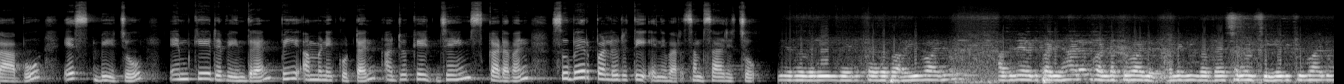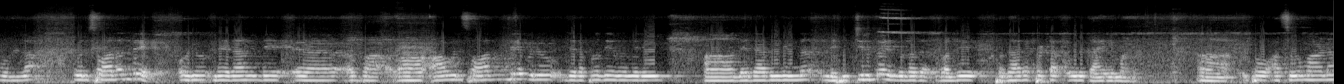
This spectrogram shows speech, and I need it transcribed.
Babu S Biju M K Raveendran P Ammanikuttan advocate James Kadavan Zubair Palluruthy എന്നിവർ സംസാരിച്ചു. പറയുവാനും അതിനെ ഒരു പരിഹാരം കണ്ടെത്തുവാനും അല്ലെങ്കിൽ നിർദ്ദേശങ്ങൾ സ്വീകരിക്കുവാനുമുള്ള ഒരു സ്വാതന്ത്ര്യം ഒരു നേതാവിന്റെ ആ ഒരു സ്വാതന്ത്ര്യം ഒരു ജനപ്രതി എന്ന നിലയിൽ നേതാവിൽ നിന്ന് ലഭിച്ചിരുന്നു എന്നുള്ളത് വളരെ പ്രധാനപ്പെട്ട ഒരു കാര്യമാണ്. ഇപ്പോൾ അസുഖമാണ്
